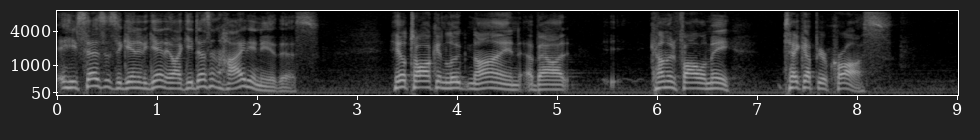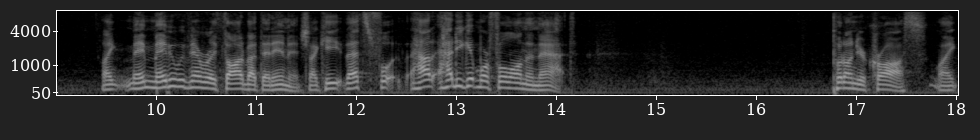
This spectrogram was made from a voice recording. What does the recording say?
he says this again and again, like he doesn't hide any of this. He'll talk in Luke 9 about, come and follow me, take up your cross. Like maybe, maybe we've never really thought about that image. Like he, that's full, how, how do you get more full on than that? Put on your cross. Like,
